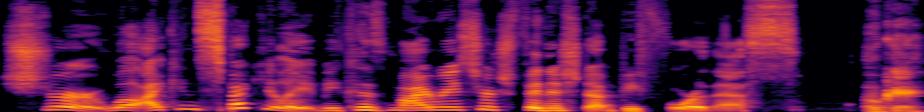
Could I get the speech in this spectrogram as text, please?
Sure. Well, I can speculate because my research finished up before this. Okay.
